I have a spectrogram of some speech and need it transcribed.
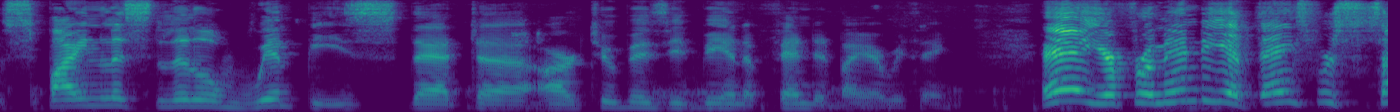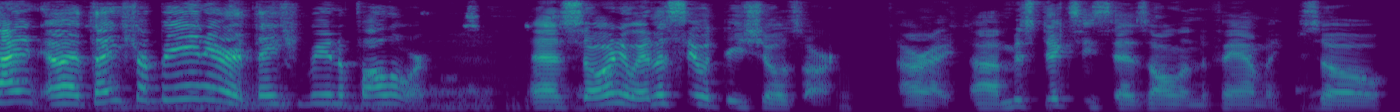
spineless little wimpies that uh, are too busy being offended by everything. Hey, you're from India. Thanks for sign. Uh, thanks for being here. Thanks for being a follower. Uh, so anyway, let's see what these shows are. All right, uh, Miss Dixie says all in the family. So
